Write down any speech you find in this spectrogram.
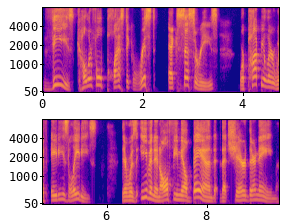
These colorful plastic wrist accessories were popular with 80s ladies. There was even an all female band that shared their name.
